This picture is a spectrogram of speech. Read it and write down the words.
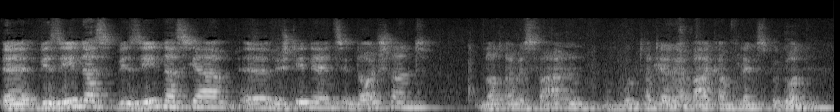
äh, wir, sehen das, wir sehen das ja, äh, wir stehen ja jetzt in Deutschland, Nordrhein-Westfalen, im Bund hat ja der Wahlkampf längst begonnen.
